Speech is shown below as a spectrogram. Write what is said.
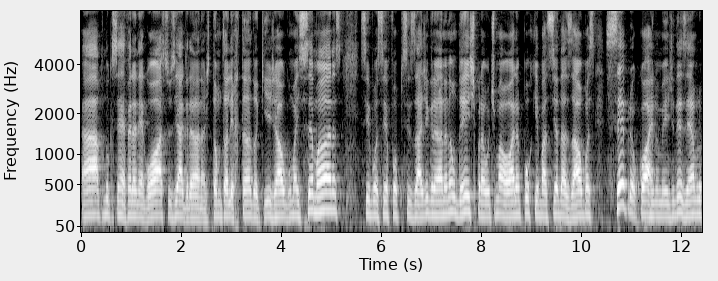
ah, no que se refere a negócios e a grana. Estamos alertando aqui já há algumas semanas se você for precisar de grana, não deixe para a última hora, porque Bacia das Almas sempre ocorre no mês de dezembro,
